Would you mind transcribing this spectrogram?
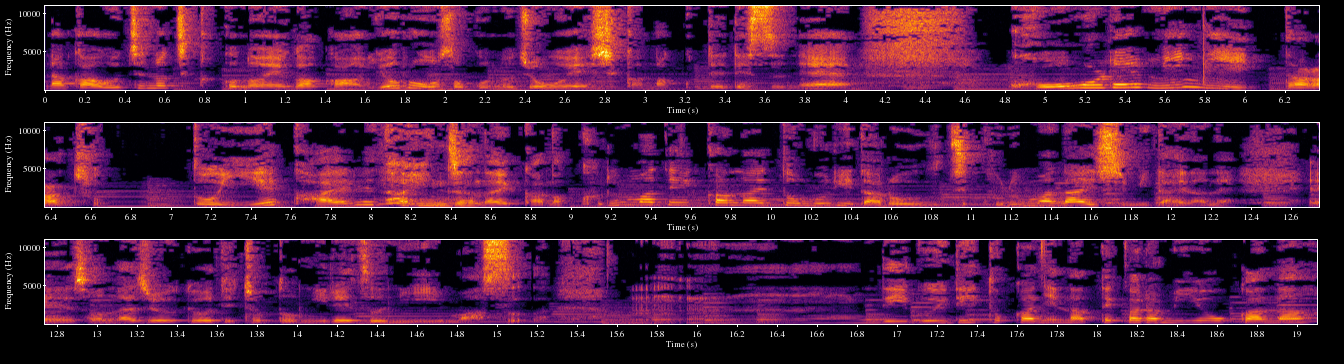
なんかうちの近くの映画館、夜遅くの上映しかなくてですね、これ見に行ったらちょっと家帰れないんじゃないかな。車で行かないと無理だろう。うち車ないし、みたいなね。えー、そんな状況でちょっと見れずにいます。うん、DVD とかになってから見ようかな。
